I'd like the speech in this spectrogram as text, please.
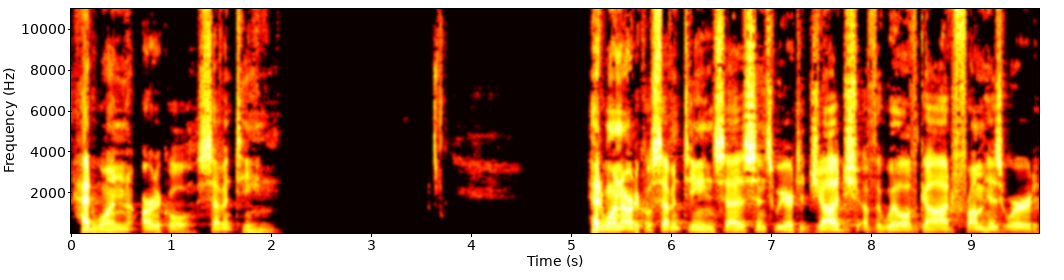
Head 1, Article 17. Head 1, Article 17 says Since we are to judge of the will of God from His Word,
